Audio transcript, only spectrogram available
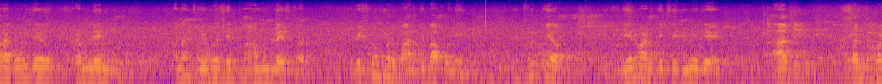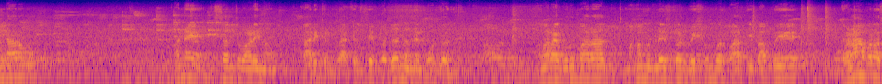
મારા ગુરુદેવ બ્રહ્મલીન અનંત વિભૂષિત મહામંડલેશ્વર વિશ્વંભર ભારતી બાપુની તૃતીય નિર્વાણ તિથિ નિમિત્તે આજ સંત ભંડારો અને સંતવાણીનો કાર્યક્રમ રાખેલ છે ભજન અને ભોજન. અમારા ગુરુ મહારાજ મહામંડલેશ્વર વિશ્વંભર ભારતી બાપુએ ઘણા વર્ષ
